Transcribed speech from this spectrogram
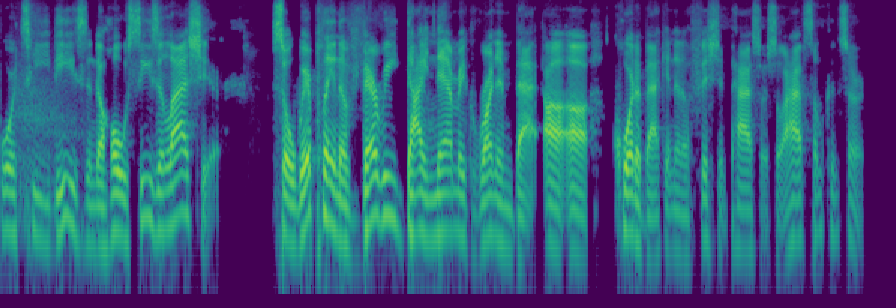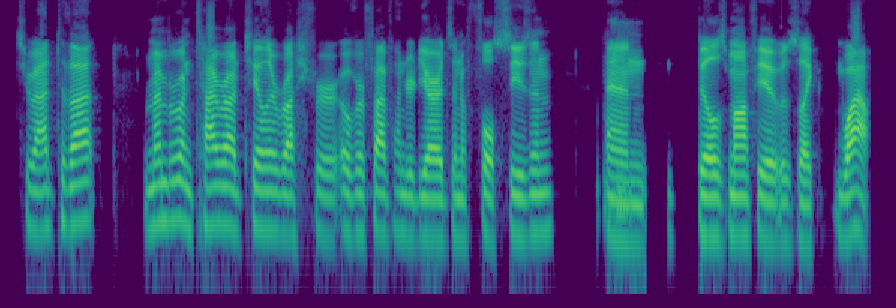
four TDs in the whole season last year. So we're playing a very dynamic running back, uh, uh, quarterback, and an efficient passer. So I have some concern. To add to that, remember when Tyrod Taylor rushed for over 500 yards in a full season Mhm. and Bills Mafia it was like, wow.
